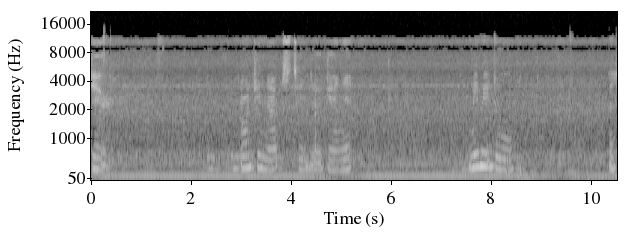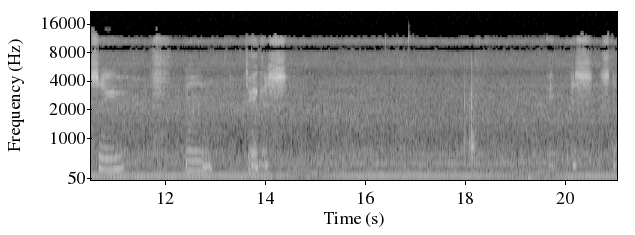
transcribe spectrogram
There. I want you next to the it. Maybe do, let's say, um, three, I guess. is stuck.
